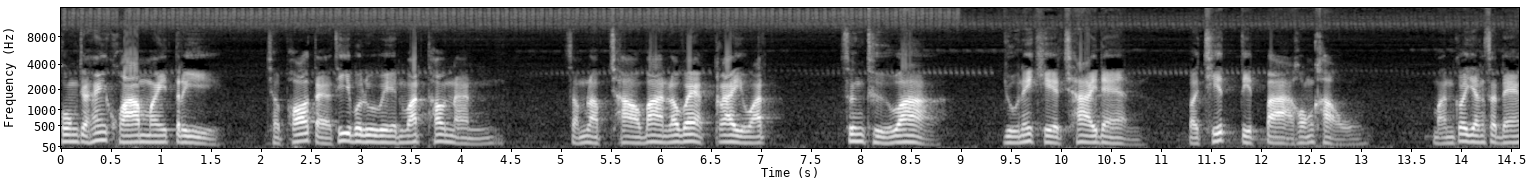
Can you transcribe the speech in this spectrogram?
คงจะให้ความไมตรี เฉพาะแต่ที่บริเวณวัดเท่านั้นสำหรับชาวบ้านละแวกใกล้วัด ซึ่งถือว่าอยู่ในเขตชายแดน ประชิดติดป่าของเขา มันก็ยังแสดง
